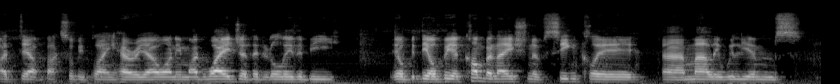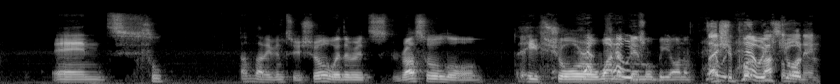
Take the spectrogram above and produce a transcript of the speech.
I doubt Bucks will be playing Harry O on him. I'd wager that it'll either be, it'll be there'll be a combination of Sinclair, uh, Marley Williams, and I'm not even too sure whether it's Russell or Heath Shaw How- or one of is- them will be on him. They How- should put how is Russell on Jordan,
